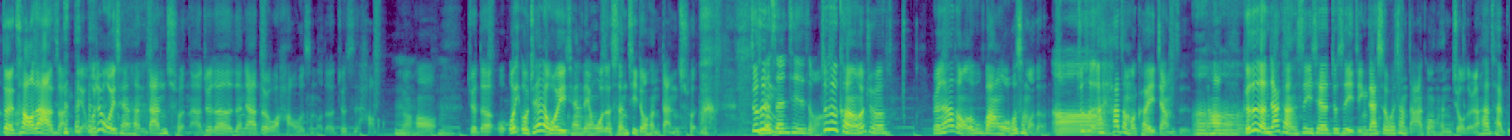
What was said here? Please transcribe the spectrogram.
对，超大的转变。我觉得我以前很单纯啊，觉得人家对我好或什么的，就是好。嗯、然后觉得我我我觉得我以前连我的生气都很单纯，就是生气是什么？就是可能会觉得。人家怎么都不帮我或什么的，oh. 就是哎，他怎么可以这样子？然后，可是人家可能是一些就是已经在社会上打滚很久的人，他才不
